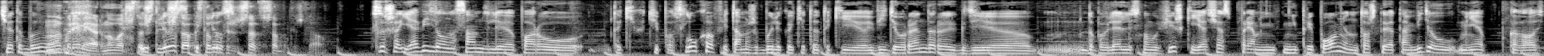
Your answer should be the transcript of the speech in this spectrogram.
что-то было. Ну, например, ну вот что, И что, плюс- что, и что бы плюс- ты, что, что бы ты ждал? Слушай, я видел на самом деле пару таких типа слухов, и там же были какие-то такие видеорендеры, где добавлялись новые фишки. Я сейчас прям не, не припомню, но то, что я там видел, мне показалось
